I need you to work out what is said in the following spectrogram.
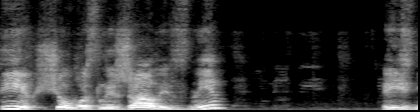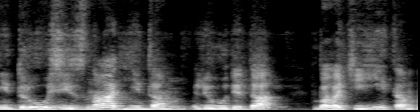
тих, що возлежали з ним, різні друзі, знатні там люди, да? Багатії, там,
